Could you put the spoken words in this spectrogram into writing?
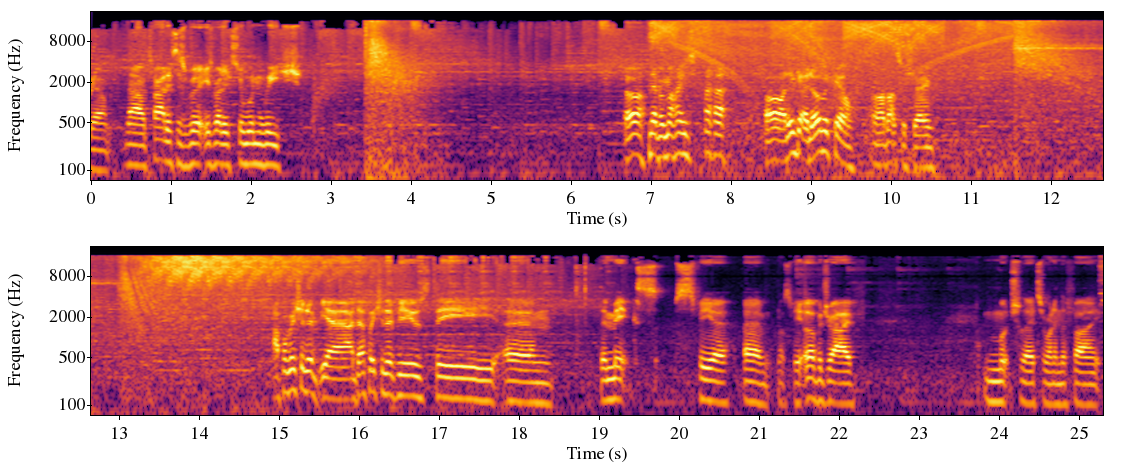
Go. Now Tidus is, re is ready to unleash. Oh, never mind. oh, I didn't get an overkill. Oh, that's a shame. I probably should have, yeah, I definitely should have used the um, the mix sphere, um, not sphere, overdrive much later on in the fight.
